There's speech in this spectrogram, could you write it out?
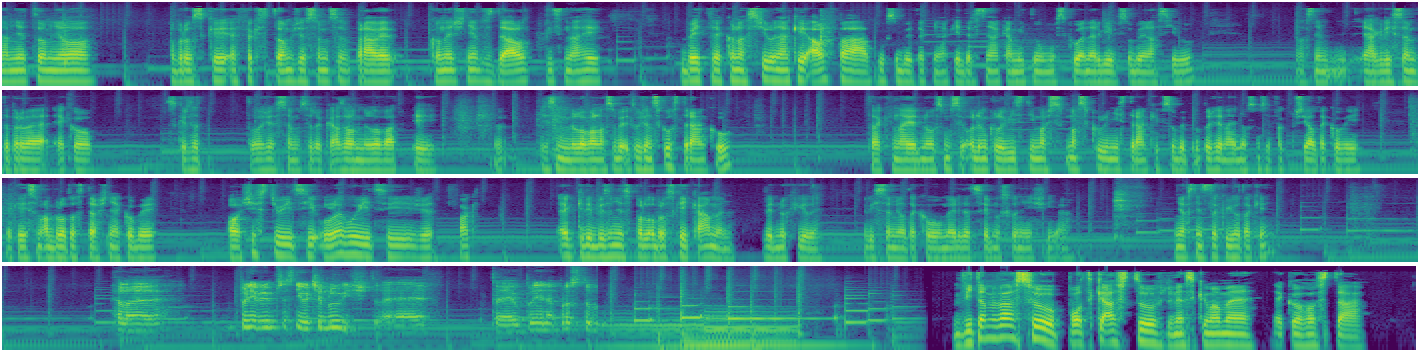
na mě to mělo obrovský efekt v tom, že jsem se právě konečně vzdal té snahy být jako na sílu nějaký alfa a působit jako nějaký drsňák a mít tu mužskou energii v sobě na sílu. Vlastně já když jsem teprve jako skrze to, že jsem se dokázal milovat i, že jsem miloval na sobě i tu ženskou stránku, tak najednou jsem si odemkl víc té mas- maskulinní stránky v sobě, protože najednou jsem se fakt přijal takový, jaký jsem a bylo to strašně jakoby očistující, ulevující, že fakt, jak kdyby ze mě spadl obrovský kámen v jednu chvíli, když jsem měl takovou meditaci jednu silnější a měl jsi něco takového taky? Hele, úplně vím přesně, o čem mluvíš. To je, to je úplně naprosto... Vítáme vás u podcastu. Dneska máme jako hosta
